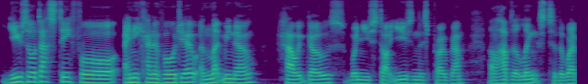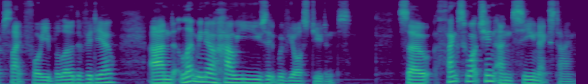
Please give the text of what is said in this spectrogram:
use Audacity for any kind of audio and let me know how it goes when you start using this program. I'll have the links to the website for you below the video and let me know how you use it with your students. So thanks for watching and see you next time.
